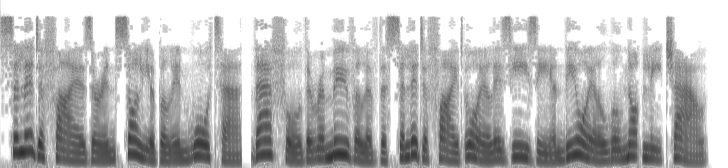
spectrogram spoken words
Solidifiers are insoluble in water, therefore the removal of the solidified oil is easy and the oil will not leach out.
